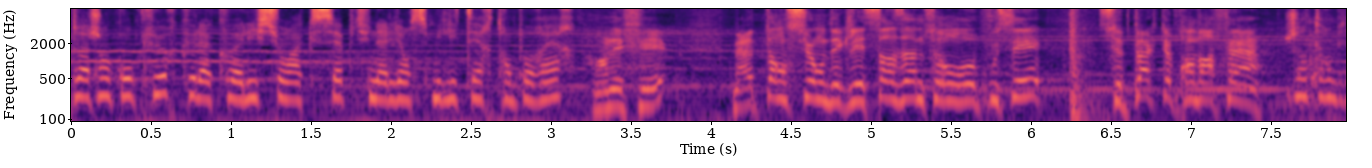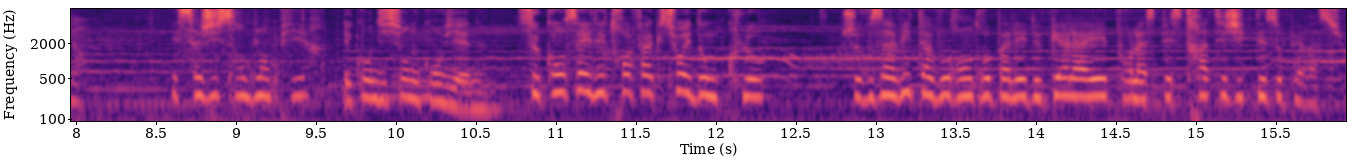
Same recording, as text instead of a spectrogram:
Dois-je en conclure que la coalition accepte une alliance militaire temporaire? En effet. Mais attention, dès que les sans-âmes seront repoussés, ce pacte prendra fin. J'entends bien. Et s'agissant de l'Empire? Les conditions nous conviennent. Ce conseil des trois factions est donc clos. Je vous invite à vous rendre au palais de Galae pour l'aspect stratégique des opérations.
